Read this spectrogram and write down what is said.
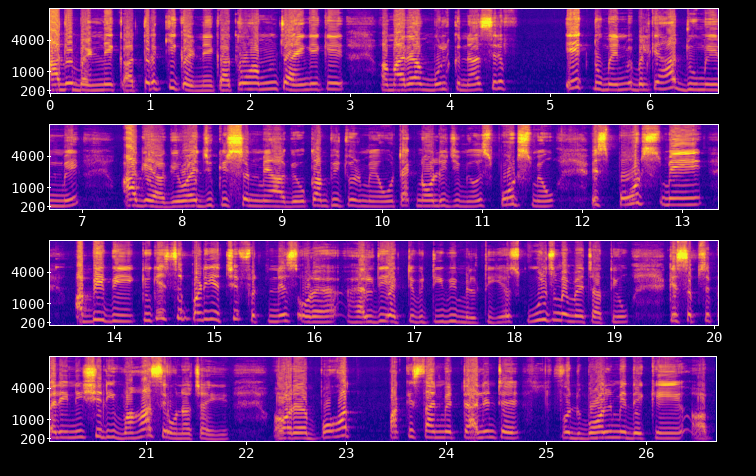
आगे बढ़ने का, तरक्की करने का तो हम चाहेंगे कि हमारा मुल्क ना सिर्फ़ एक डोमेन में, बल्कि हर हाँ डोमेन में आगे आगे हो एजुकेशन में आगे हो कंप्यूटर में हो टेक्नोलॉजी में हो स्पोर्ट्स में हो स्पोर्ट्स में अभी भी, क्योंकि इससे बड़ी अच्छी फिटनेस और हेल्दी एक्टिविटी भी मिलती है। स्कूल्स में मैं चाहती हूँ कि सबसे पहले इनिशियली वहाँ से होना चाहिए। और बहुत पाकिस्तान में टैलेंट है फुटबॉल में देखें, आप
